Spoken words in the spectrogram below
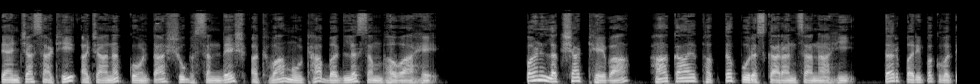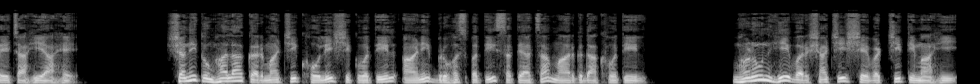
त्यांच्यासाठी अचानक कोणता शुभ संदेश अथवा मोठा बदल संभव आहे. पण लक्षात ठेवा हा काळ फक्त पुरस्कारांचा नाही तर परिपक्वतेचाही आहे. शनी तुम्हाला कर्माची खोली शिकवतील आणि बृहस्पती सत्याचा मार्ग दाखवतील. म्हणून ही वर्षाची शेवटची तिमाही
